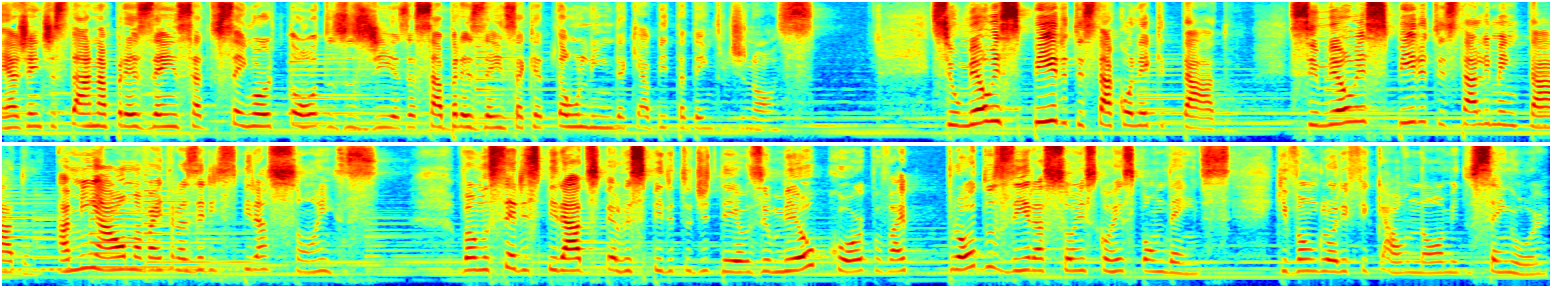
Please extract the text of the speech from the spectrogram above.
É a gente estar na presença do Senhor todos os dias, essa presença que é tão linda que habita dentro de nós. Se o meu espírito está conectado, se o meu espírito está alimentado, a minha alma vai trazer inspirações vamos ser inspirados pelo Espírito de Deus e o meu corpo vai produzir ações correspondentes que vão glorificar o nome do Senhor.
